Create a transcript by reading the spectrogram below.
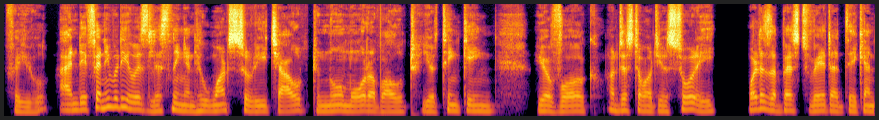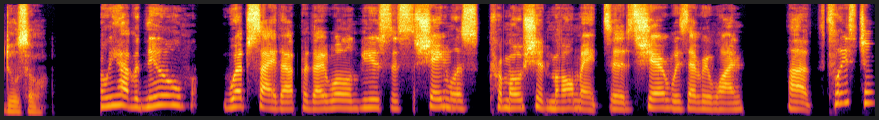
for you. And if anybody who is listening and who wants to reach out to know more about your thinking, your work, or just about your story, what is the best way that they can do so? We have a new website up, and I will use this shameless promotion moment to share with everyone. Uh, please check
